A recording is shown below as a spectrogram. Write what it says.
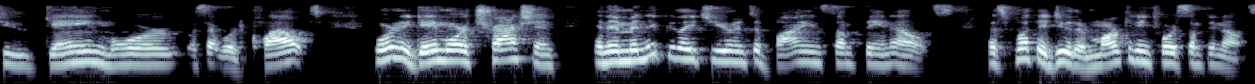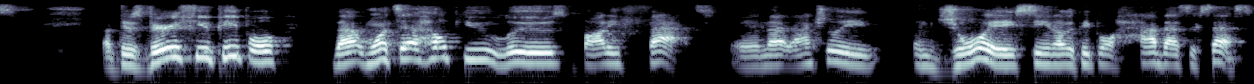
to gain more, what's that word, clout, in order to gain more attraction and then manipulate you into buying something else. That's what they do. They're marketing towards something else. Uh, there's very few people that want to help you lose body fat and that actually enjoy seeing other people have that success.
